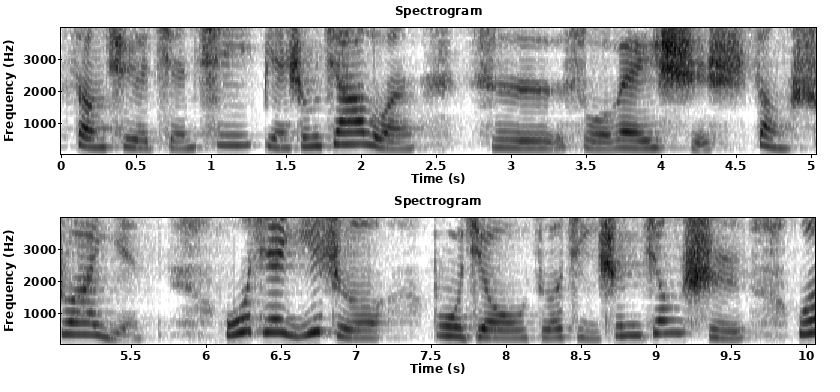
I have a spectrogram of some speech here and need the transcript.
丧却前妻，便生家乱，此所谓始丧衰也。无节仪者，不久则景升将逝，文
